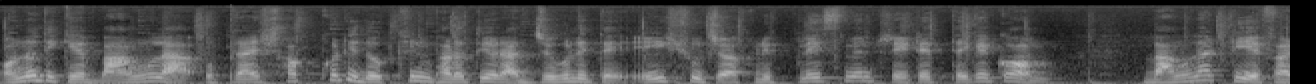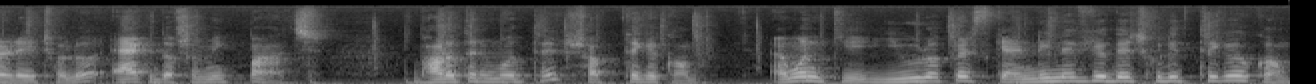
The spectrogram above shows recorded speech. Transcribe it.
অন্যদিকে বাংলা ও প্রায় সবকটি দক্ষিণ ভারতীয় রাজ্যগুলিতে এই সূচক রিপ্লেসমেন্ট রেটের থেকে কম। বাংলার টিএফআর রেট হলো এক দশমিক পাঁচ। ভারতের মধ্যে সব থেকে কম। এমনকি ইউরোপের স্ক্যান্ডিনেভীয় দেশগুলির থেকেও কম।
